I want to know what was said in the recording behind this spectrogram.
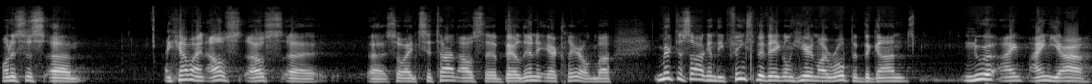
Und es ist, ähm, ich habe ein, aus, aus, äh, äh, so ein Zitat aus der Berliner Erklärung. Ich möchte sagen, die Pfingstbewegung hier in Europa begann nur ein, ein Jahr,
